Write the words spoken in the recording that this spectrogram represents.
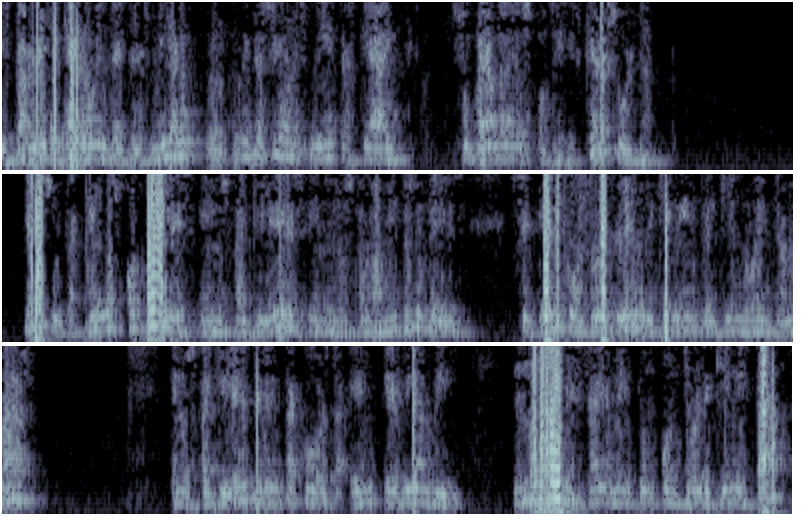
Establece que hay 93 mil habitaciones, mientras que hay superando a los hoteles. ¿Qué resulta? ¿Qué resulta? Que en los hoteles, en los alquileres, en los alojamientos de hoteles, se tiene control pleno de quién entra y quién no entra más. En los alquileres de renta corta, en Airbnb, no hay necesariamente un control de quién está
